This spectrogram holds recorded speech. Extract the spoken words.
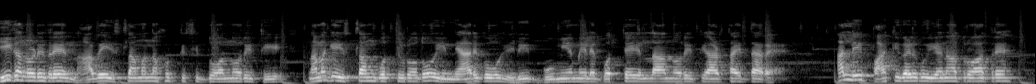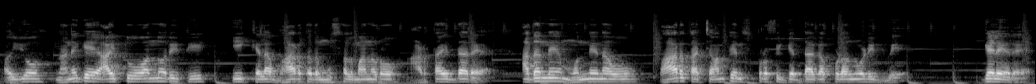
ಈಗ ನೋಡಿದರೆ ನಾವೇ ಇಸ್ಲಾಮನ್ನು ಹುಟ್ಟಿಸಿದ್ದು ಅನ್ನೋ ರೀತಿ, ನಮಗೆ ಇಸ್ಲಾಂ ಗೊತ್ತಿರೋದು ಇನ್ಯಾರಿಗೂ ಇಡೀ ಭೂಮಿಯ ಮೇಲೆ ಗೊತ್ತೇ ಇಲ್ಲ ಅನ್ನೋ ರೀತಿ ಆಡ್ತಾ ಇದ್ದಾರೆ. ಅಲ್ಲಿ ಪಾಕಿಗಳಿಗೂ ಏನಾದರೂ ಆದರೆ, ಅಯ್ಯೋ, ನನಗೆ ಆಯಿತು ಅನ್ನೋ ರೀತಿ ಈ ಕೆಲ ಭಾರತದ ಮುಸಲ್ಮಾನರು ಆಡ್ತಾ ಇದ್ದಾರೆ. ಅದನ್ನೇ ಮೊನ್ನೆ ನಾವು ಭಾರತ ಚಾಂಪಿಯನ್ಸ್ ಟ್ರೋಫಿ ಗೆದ್ದಾಗ ಕೂಡ ನೋಡಿದ್ವಿ. ಗೆಳೆಯರೆ,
